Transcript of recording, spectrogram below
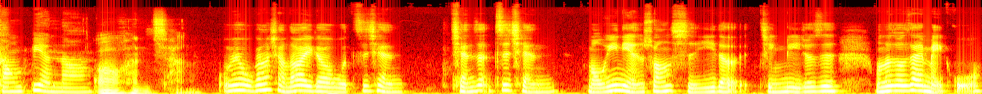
方便呢、啊。哦，很长。我没有，我刚刚想到一个我之前前阵之前某一年双十一的经历，就是我那时候在美国。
